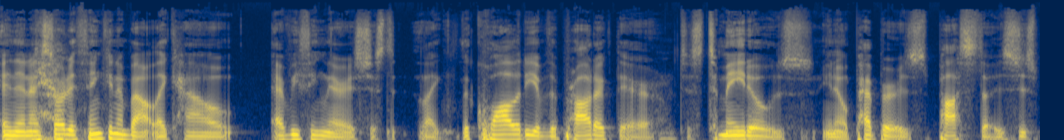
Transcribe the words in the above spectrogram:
And then I started thinking about like how everything there is just like the quality of the product there, just tomatoes, you know, peppers, pasta is just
